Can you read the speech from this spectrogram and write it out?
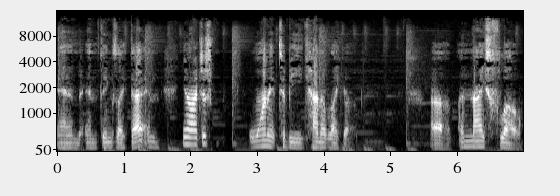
and and things like that. And you know I just want it to be kind of like a uh, a nice flow.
